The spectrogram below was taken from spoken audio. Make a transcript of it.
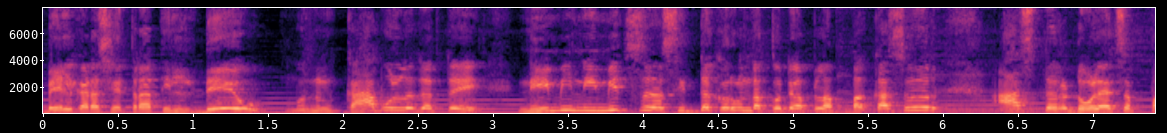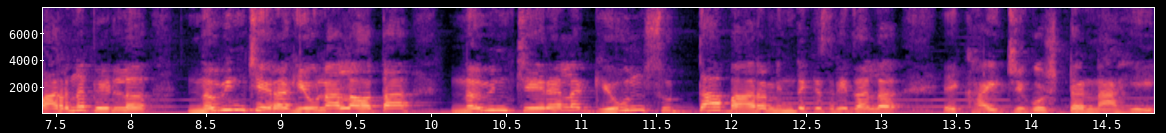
बैलगाडा क्षेत्रातील देव म्हणून का बोललं जातंय? नेहमी नेहमीच सिद्ध करून दाखवतोय आपला बकासूर आज तर डोळ्याचं पारणं फेडलं. नवीन चेहरा घेऊन आला होता. नवीन चेहऱ्याला घेऊन सुद्धा बारम हिंदकेसरी झालं. हे खायची गोष्ट नाही.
